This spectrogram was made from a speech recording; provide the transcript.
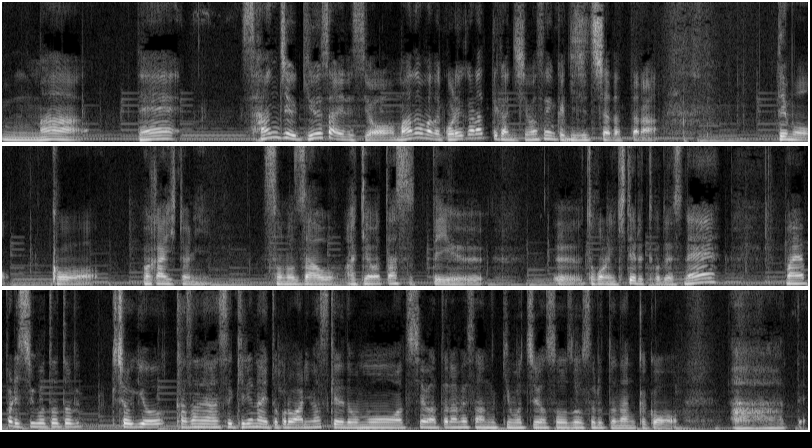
うん、まあで39歳ですよ。まだまだこれからって感じしませんか？技術者だったら。でもこう若い人にその座を明け渡すっていうところに来てるってことですね。まあやっぱり仕事と将棋を重ね合わせきれないところはありますけれども私は渡辺さんの気持ちを想像するとなんかこうああって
